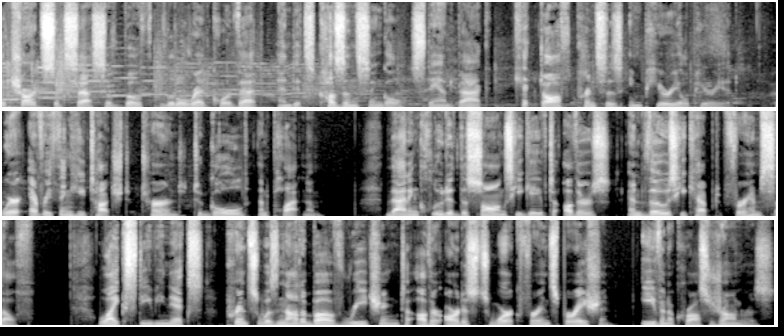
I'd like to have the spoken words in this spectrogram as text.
The chart success of both Little Red Corvette and its cousin single, Stand Back, kicked off Prince's imperial period, where everything he touched turned to gold and platinum. That included the songs he gave to others and those he kept for himself. Like Stevie Nicks, Prince was not above reaching to other artists' work for inspiration, even across genres.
